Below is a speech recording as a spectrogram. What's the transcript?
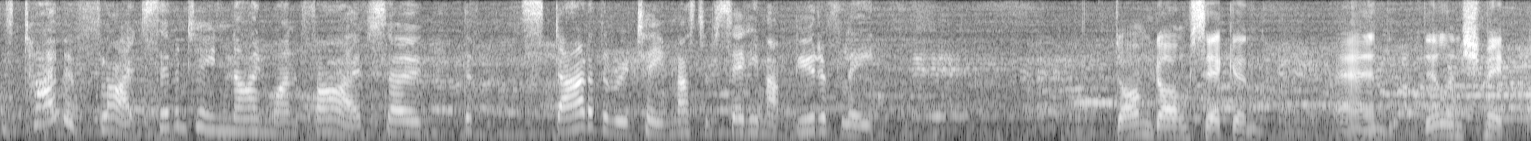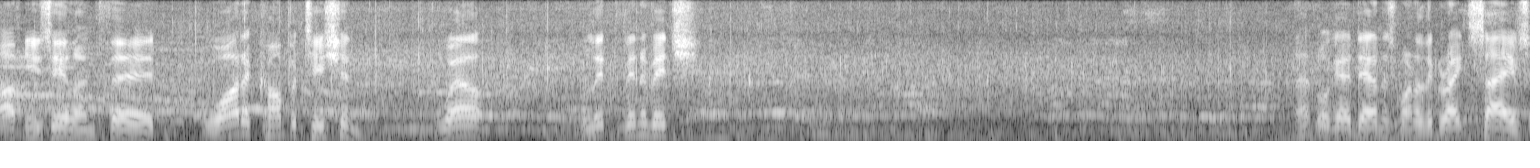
His time of flight, 17.915, so the start of the routine must have set him up beautifully. Dong Dong second and Dylan Schmidt of New Zealand third. What a competition. Well, Litvinovich that will go down as one of the great saves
